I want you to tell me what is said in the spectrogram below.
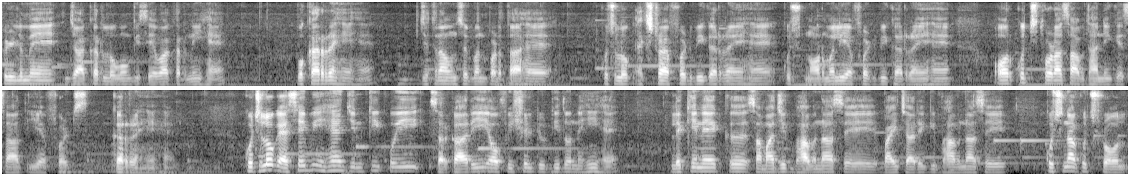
फ़ील्ड में जाकर लोगों की सेवा करनी है, वो कर रहे हैं। जितना उनसे बन पड़ता है, कुछ लोग एक्स्ट्रा एफर्ट भी कर रहे हैं, कुछ नॉर्मली एफर्ट भी कर रहे हैं और कुछ थोड़ा सावधानी के साथ ये एफर्ट्स कर रहे हैं। कुछ लोग ऐसे भी हैं जिनकी कोई सरकारी या ऑफिशियल ड्यूटी तो नहीं है लेकिन एक सामाजिक भावना से, भाईचारे की भावना से कुछ ना कुछ रोल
